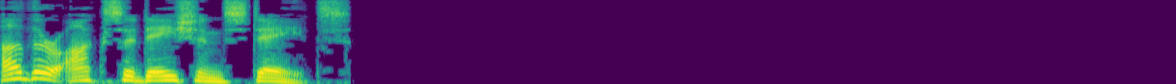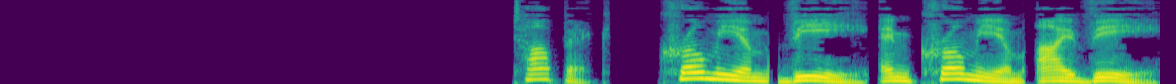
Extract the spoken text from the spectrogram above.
Other oxidation states Topic: chromium V and chromium IV.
